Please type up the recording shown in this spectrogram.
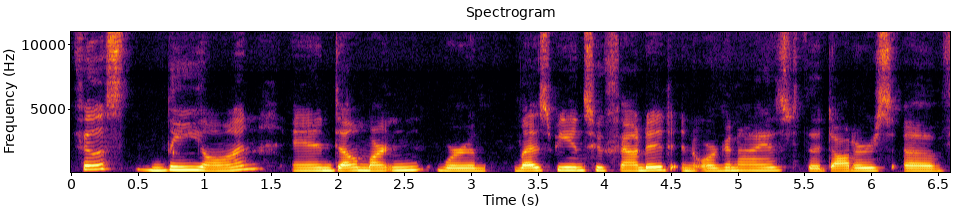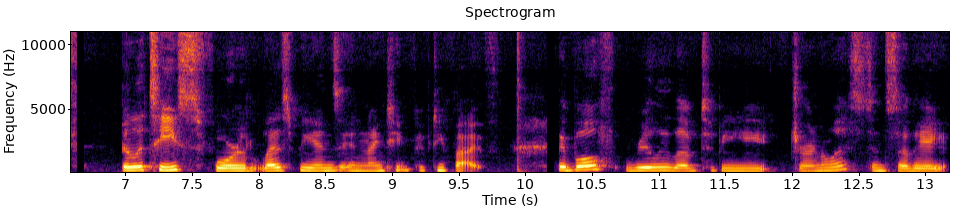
Phyllis Lyon and Del Martin were lesbians who founded and organized the Daughters of Bilitis for lesbians in 1955. They both really loved to be journalists, and so they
